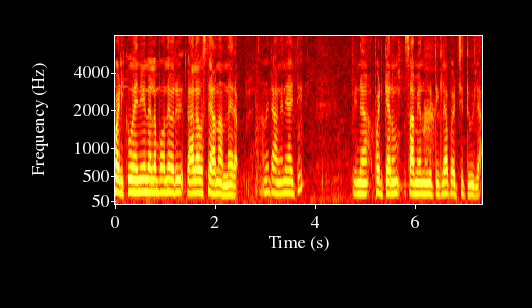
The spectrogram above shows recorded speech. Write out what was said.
പണിക്ക് പോകാനെല്ലാം പോകുന്ന ഒരു കാലാവസ്ഥയാണ് അന്നേരം. എന്നിട്ട് അങ്ങനെ ആയിട്ട് പിന്നെ പഠിക്കാനും സമയമൊന്നും കിട്ടിയില്ല പഠിച്ചിട്ടുമില്ല.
